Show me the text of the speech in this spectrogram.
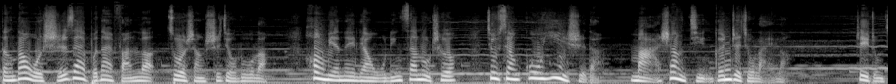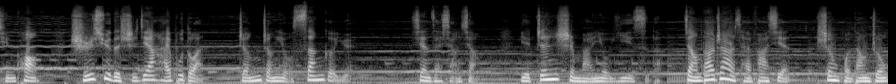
等到我实在不耐烦了，坐上十九路了，后面那辆五零三路车就像故意似的，马上紧跟着就来了。这种情况持续的时间还不短，整整有三个月。现在想想，也真是蛮有意思的。讲到这儿才发现，生活当中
